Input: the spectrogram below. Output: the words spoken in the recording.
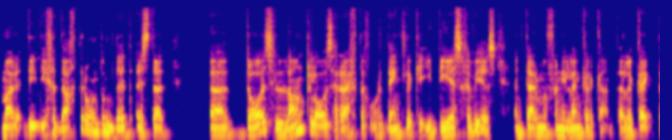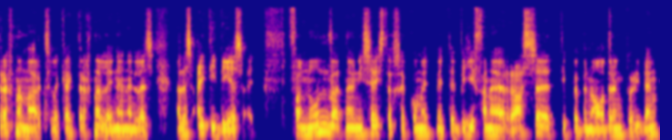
maar die die gedagte rondom dit is dat uh daar is lanklaas regtig ordentlike idees gewees in terme van die linkerkant. Hulle kyk terug na Marx, hulle kyk terug na Lenin en hulle is hulle is uit idees uit. Fanon wat nou in die 60's gekom het met 'n bietjie van 'n rasse tipe benadering tot die ding,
